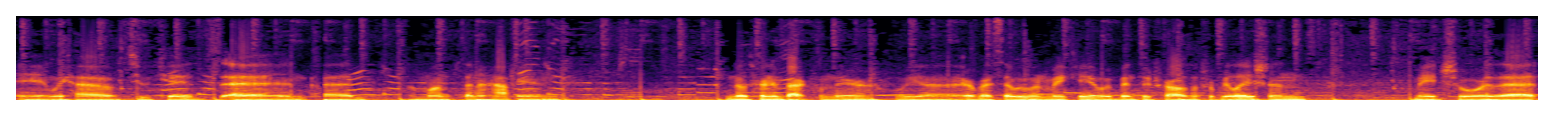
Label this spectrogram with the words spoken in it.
and we have two kids and had a month and a half. And no turning back from there we uh, everybody said we wouldn't make it. We've been through trials and tribulations made sure that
